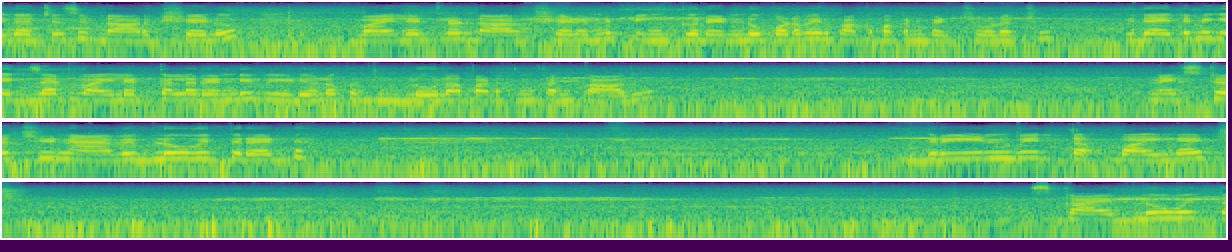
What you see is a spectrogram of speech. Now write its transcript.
ఇది వచ్చేసి డార్క్ షేడ్ వైలెట్లో డార్క్ షేడ్ అండి. పింక్ రెండు కూడా మీరు పక్క పక్కన పెట్టి చూడొచ్చు. ఇది అయితే మీకు ఎగ్జాక్ట్ వైలెట్ కలర్ అండి. వీడియోలో కొంచెం బ్లూలా పడుతుంది కానీ కాదు. నెక్స్ట్ వచ్చి navy blue with red green with violet sky blue with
